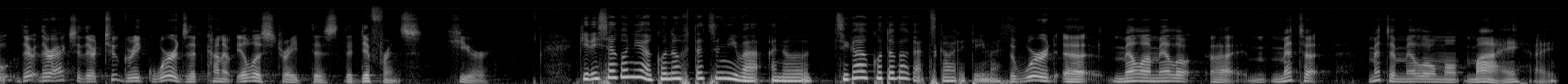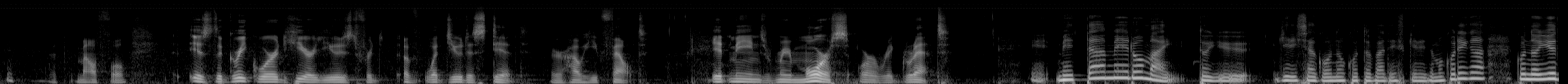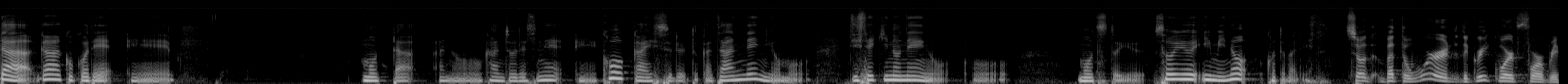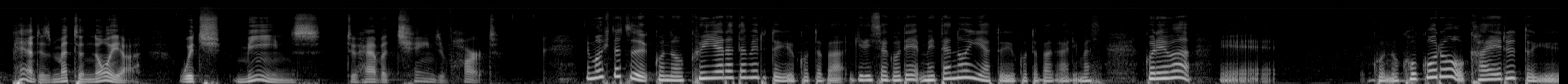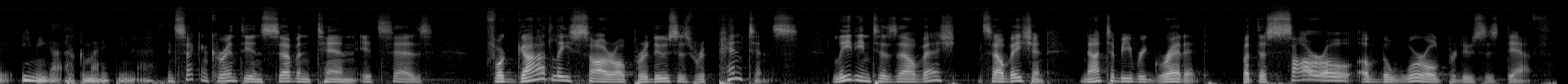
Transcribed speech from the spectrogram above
ギリシャ語にはこの2つにはあの違う言葉が使われています The。word uh, melamelo, uh, meta metamelomai, I, mouthful, is the Greek word here used for of what Judas did or how he felt. It means remorse or regret. えメタメロマイというギリシャ語の言葉ですけれどもこれがこのユダがここで、えー持ったあの感情ですね、えー後悔するとか残念に思う自責の念をお持つというそういう意味の言葉です。So, but the word, the Greek word for repent is metanoia, which means to have a change of heart. でもう一つこの悔い改めるという言葉ギリシャ語でメタノイアという言葉があります。これは、えーこの心を変えるという意味が含まれています。In 2 Corinthians 7:10 it says, "For godly sorrow produces repentance, leading to salvation, not to be regretted, but the sorrow of the world produces death."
